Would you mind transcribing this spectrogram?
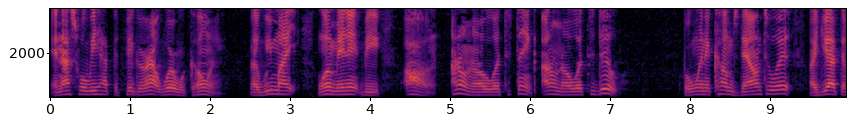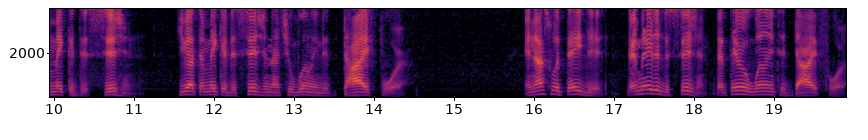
And that's what we have to figure out where we're going. Like we might one minute be, "Oh, I don't know what to think. I don't know what to do. But when it comes down to it, like you have to make a decision. You have to make a decision that you're willing to die for. And that's what they did. They made a decision that they were willing to die for.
